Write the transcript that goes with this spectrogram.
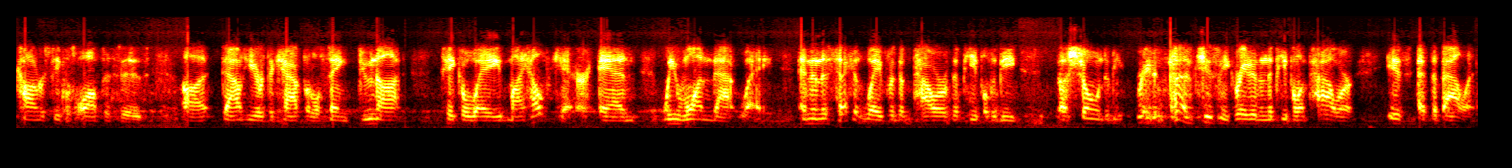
Congress people's offices, uh, down here at the Capitol, saying, "Do not take away my health care. And we won that way. And then the second way for the power of the people to be uh, shown to be greater, excuse me, greater than the people in power is at the ballot.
